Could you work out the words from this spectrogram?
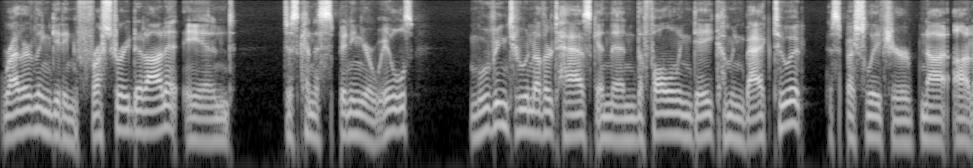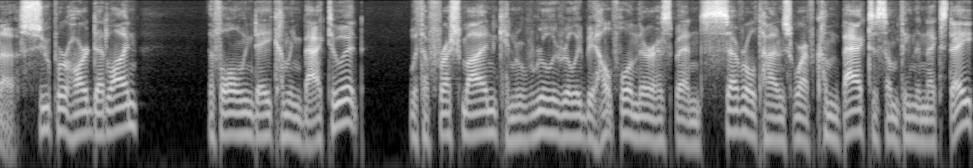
rather than getting frustrated on it and just kind of spinning your wheels, moving to another task and then the following day coming back to it, especially if you're not on a super hard deadline, the following day coming back to it with a fresh mind can really, really be helpful. And there has been several times where I've come back to something the next day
